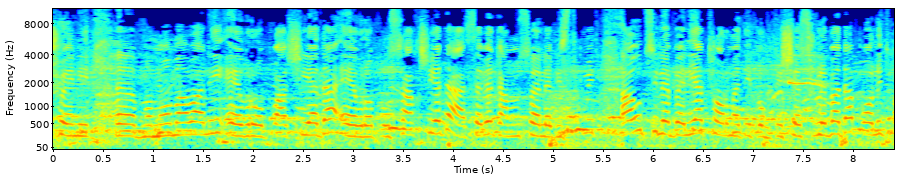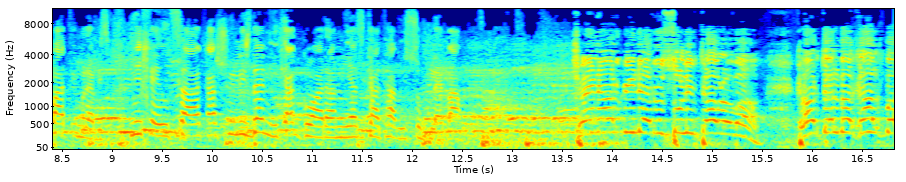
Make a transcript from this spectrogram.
ჩვენი მომავალი ევროპაშია და ევროპულ სახლშია და ასევე გამოსვლების თქმით აუცილებელია 12 პუნქტის შესრულება და პოლიტპატიმრების მიხეილ სააკაშვილის და ნიკა გვარამიას გათავისუფლება. ჩვენ არ გვინდა რუსული მთავრობა. ქართულმა ხალხმა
